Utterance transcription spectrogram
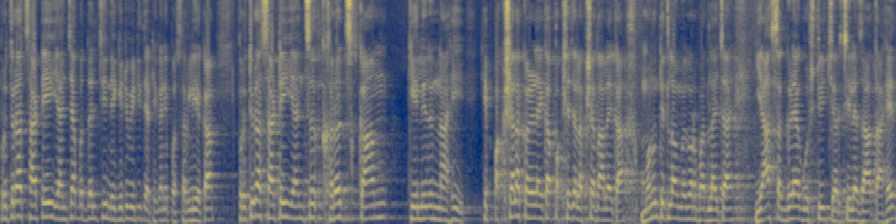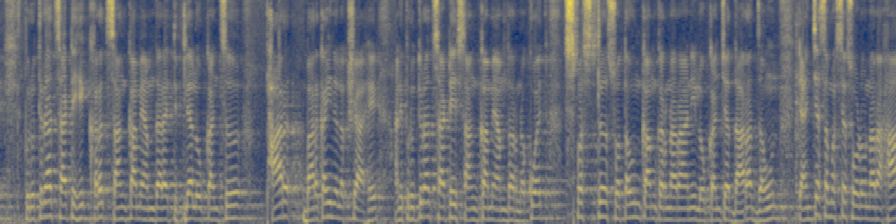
पृथ्वीराज साठे यांच्याबद्दल यांच्याबद्दलची नेगेटिव्हिटी त्या ठिकाणी पसरली आहे का? पृथ्वीराज साठे यांचं खरंच काम केलेलं नाही. हे पक्षाला कळलं आहे का? पक्षाच्या लक्षात आलं आहे का? म्हणून तिथला उमेदवार बदलायचा आहे. या सगळ्या गोष्टी चर्चेल्या जात आहेत. पृथ्वीराज साठे हे खरंच सांगकामे आमदार आहेत. तिथल्या लोकांचं फार बारकाईनं लक्ष आहे आणि पृथ्वीराज साठे सांगकामे आमदार नको आहेत. स्पष्ट स्वतःहून काम करणारा आणि लोकांच्या दारात जाऊन त्यांच्या समस्या सोडवणारा हा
